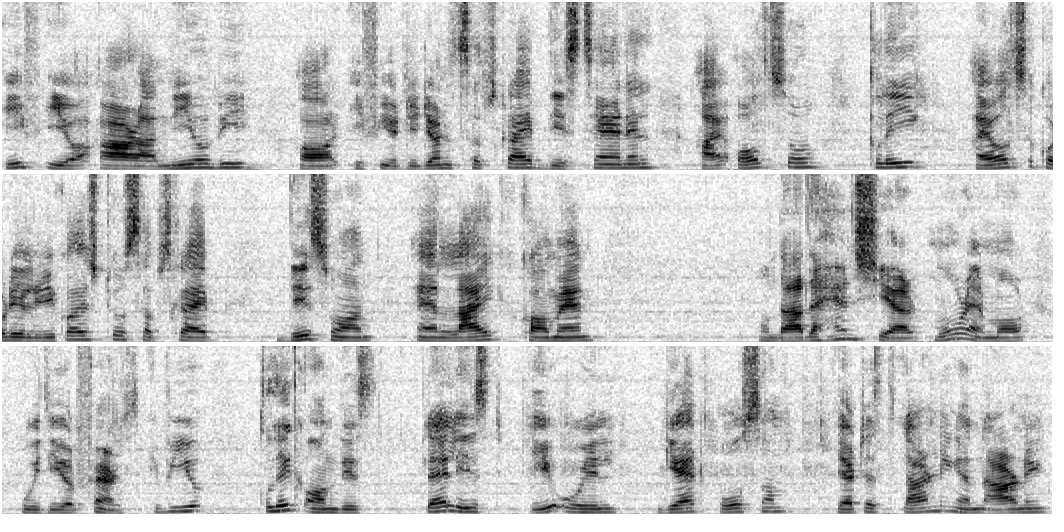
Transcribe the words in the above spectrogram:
if you are a newbie or if you didn't subscribe this channel i also click i also cordially request to subscribe this one and like comment. On the other hand share more and more with your friends. If you click on this playlist you will get awesome latest learning and earning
